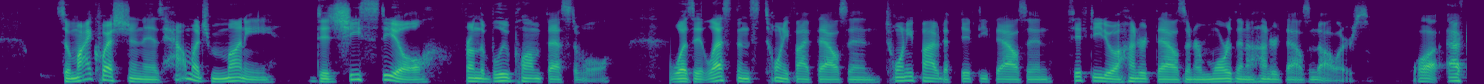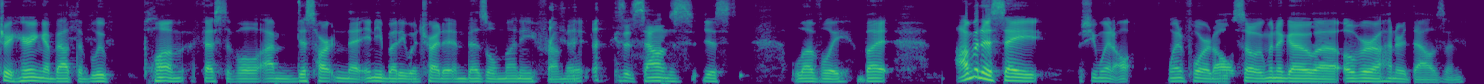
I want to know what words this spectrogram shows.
So my question is, how much money did she steal from the Blue Plum Festival? Was it less than 25,000, 25 to 50,000, 50 to 100,000 or more than $100,000? Well, after hearing about the Blue Plum Festival, I'm disheartened that anybody would try to embezzle money from it because it sounds just lovely. But I'm gonna say she went all went for it all. So I'm gonna go uh, over a hundred thousand.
